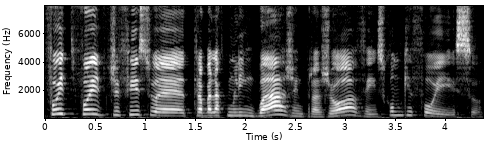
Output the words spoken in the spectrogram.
Foi, foi difícil é, trabalhar com linguagem para jovens? Como que foi isso?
